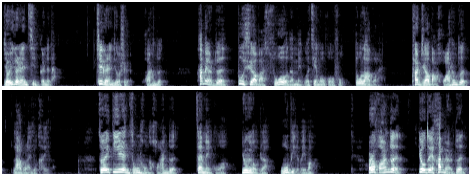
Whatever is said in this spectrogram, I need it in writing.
有一个人紧跟着他，这个人就是华盛顿。汉密尔顿不需要把所有的美国建国国父都拉过来，他只要把华盛顿拉过来就可以了。作为第一任总统的华盛顿，在美国拥有着无比的威望，而华盛顿又对汉密尔顿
